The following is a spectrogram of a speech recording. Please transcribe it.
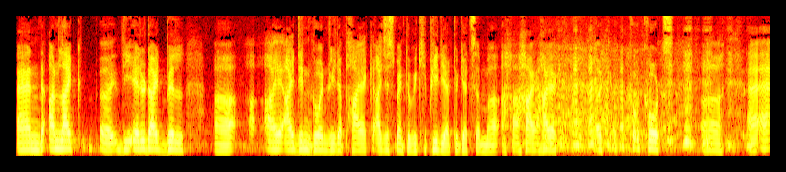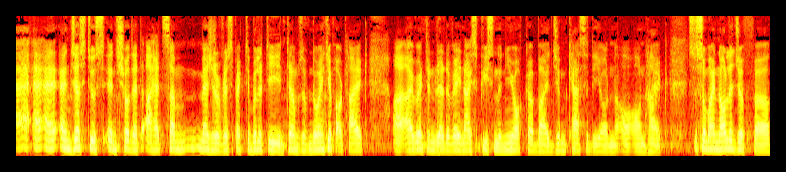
and unlike uh, the erudite Bill, uh, I, I, didn't go and read up Hayek. I just went to Wikipedia to get some uh, Hayek quotes, uh, and just to ensure that I had some measure of respectability in terms of knowing about Hayek, I went and read a very nice piece in the New Yorker by Jim Cassidy on on Hayek. So, so my knowledge of uh,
